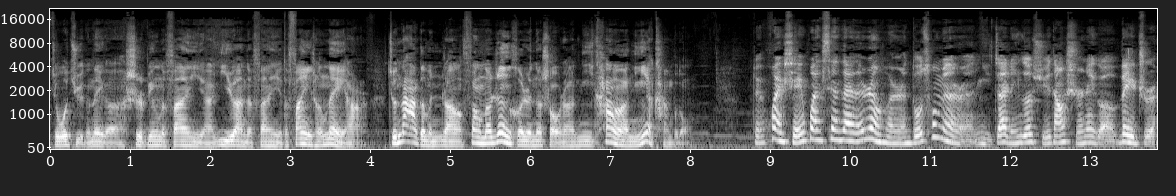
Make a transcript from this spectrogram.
就我举的那个士兵的翻译啊、医院的翻译，他翻译成那样，就那个文章放到任何人的手上，你看了你也看不懂。对，换谁换现在的任何人，多聪明的人，你在林则徐当时那个位置，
